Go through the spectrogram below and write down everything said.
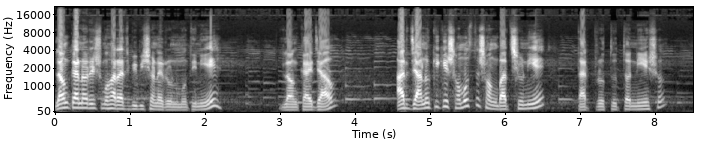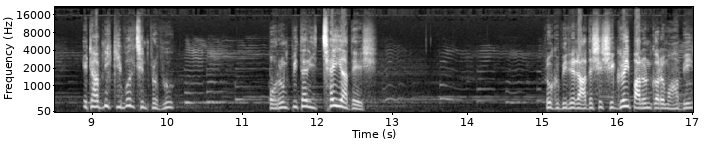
লঙ্কা নরেশ মহারাজ বিভীষণের অনুমতি নিয়ে লঙ্কায় যাও আর জানকীকে সমস্ত সংবাদ শুনিয়ে তার প্রত্যুত্তর নিয়ে এসো। এটা আপনি কি বলছেন প্রভু? পরম পিতার ইচ্ছাই আদেশ। রঘুবীরের আদেশে শীঘ্রই পালন করো মহাবীর।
